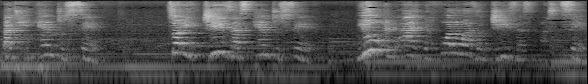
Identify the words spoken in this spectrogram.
but he came to save. So if Jesus came to save, you and I, the followers of Jesus, must save.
